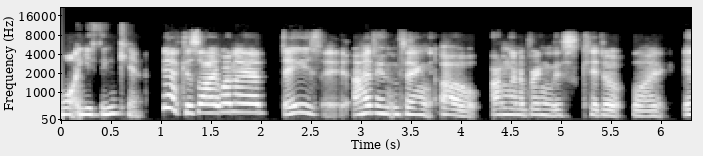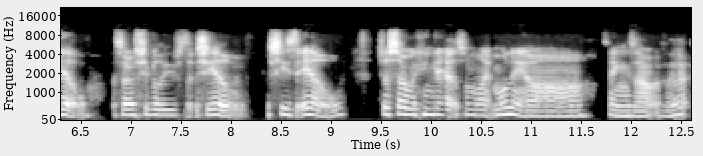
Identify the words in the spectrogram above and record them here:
what are you thinking? Yeah, because like when I had Daisy, I didn't think, oh, I'm gonna bring this kid up like ill. So she believes that she ill, she's ill, just so we can get some like money or things out of it.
